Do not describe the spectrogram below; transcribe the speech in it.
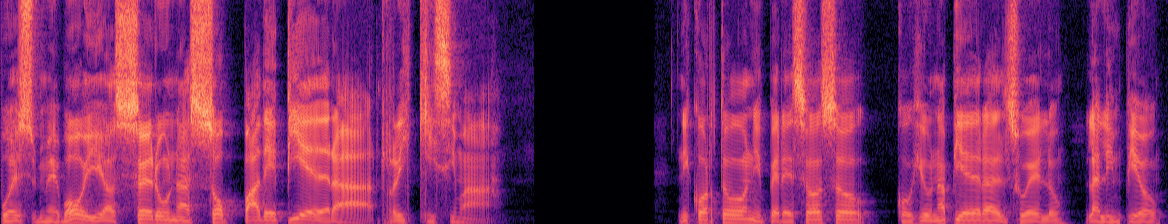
Pues me voy a hacer una sopa de piedra riquísima. Ni corto ni perezoso, cogió una piedra del suelo, la limpió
